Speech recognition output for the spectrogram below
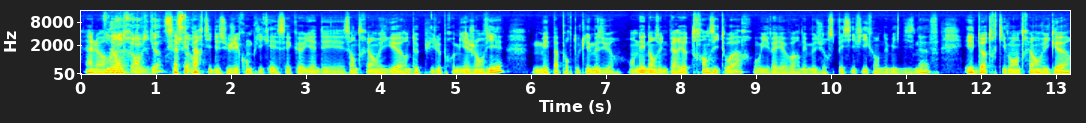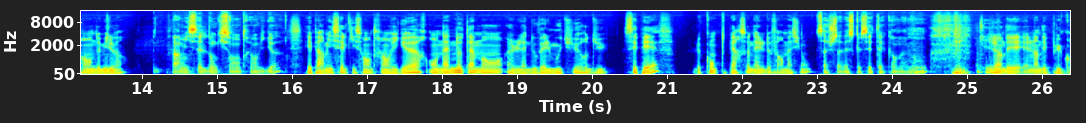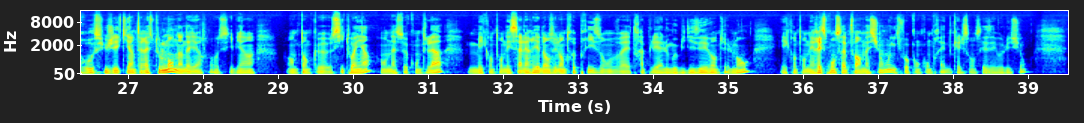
Alors, Ou l'entrée en vigueur Ça fait partie des sujets compliqués. C'est qu'il y a des entrées en vigueur depuis le 1er janvier, mais pas pour toutes les mesures. On est dans une période transitoire où il va y avoir des mesures spécifiques en 2019 et d'autres qui vont entrer en vigueur en 2020. Parmi celles donc qui sont entrées en vigueur Et parmi celles qui sont entrées en vigueur, on a notamment la nouvelle mouture du CPF, le compte personnel de formation. Ça, je savais ce que c'était quand même. Hein. qui est l'un des, l'un des plus gros sujets qui intéresse tout le monde, hein, d'ailleurs, aussi bien en tant que citoyen, on a ce compte-là, mais quand on est salarié dans une entreprise, on va être appelé à le mobiliser éventuellement. Et quand on est responsable formation, il faut qu'on comprenne quelles sont ces évolutions.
